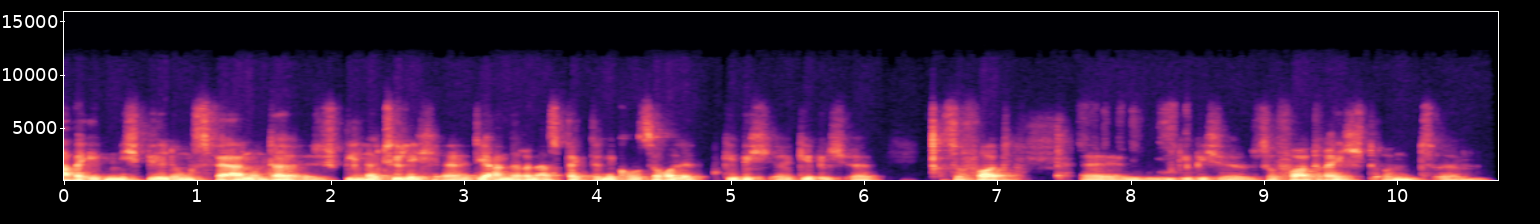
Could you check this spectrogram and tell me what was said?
aber eben nicht bildungsfern. Und da spielen natürlich äh, die anderen Aspekte eine große Rolle, gebe ich, äh, gebe ich äh, sofort, gebe ich sofort recht. Und ähm,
